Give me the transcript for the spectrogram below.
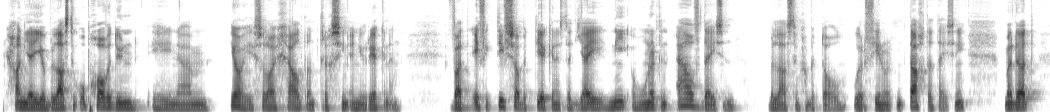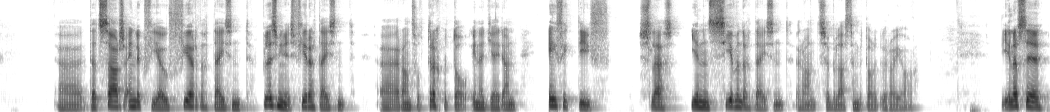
gaan jy jou belastingopgawe doen en ehm um, ja, jy sal daai geld dan terugsien in jou rekening. Wat effektief sal beteken is dat jy nie 111000 belasting gaan betaal oor 480000 nie, maar dat uh dat SARS eintlik vir jou 40000 plus minus 40000 uh rand sal terugbetaal en dat jy dan effektief slegs 71000 rand se belasting betaal het oor daai jaar. Die enigste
